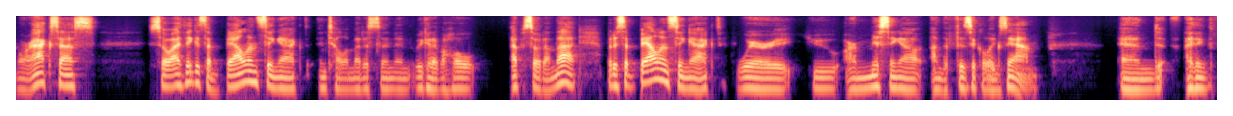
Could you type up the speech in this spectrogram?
more access. So I think it's a balancing act in telemedicine, and we could have a whole episode on that. But it's a balancing act where you are missing out on the physical exam. And I think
